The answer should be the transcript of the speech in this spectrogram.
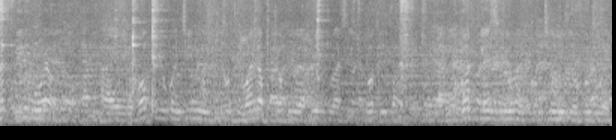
not feeling well. Hope you continue the wonderful job you are doing to assist goalkeepers. May God bless you and continue your good work.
